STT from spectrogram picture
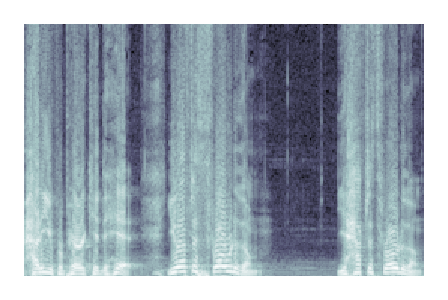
how do you prepare a kid to hit? You have to throw to them. You have to throw to them.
